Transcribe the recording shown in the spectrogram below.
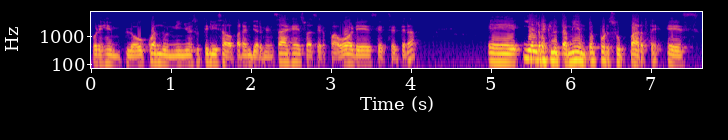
Por ejemplo, cuando un niño es utilizado para enviar mensajes o hacer favores, etc. Eh, y el reclutamiento, por su parte, es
